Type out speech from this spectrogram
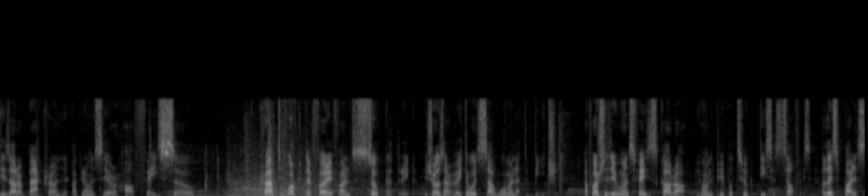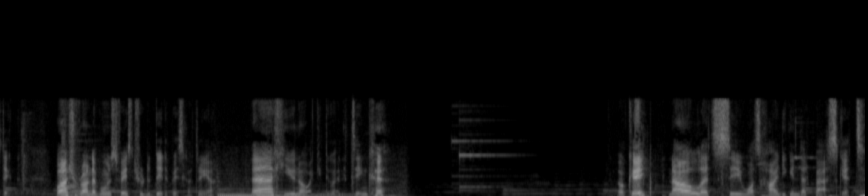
She's out of background. I can only see her half face, so... Creative work at the found so Katrina. It shows her waiting with some woman at the beach. Unfortunately, the woman's face is cut off. If only people took decent selfies. At least by the stick. Why don't you run that woman's face through the database, Katrina? Eh, you know I can do anything. okay, now let's see what's hiding in that basket.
